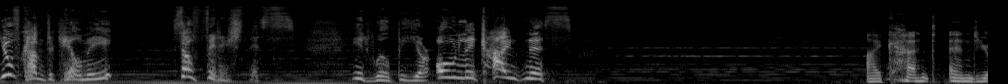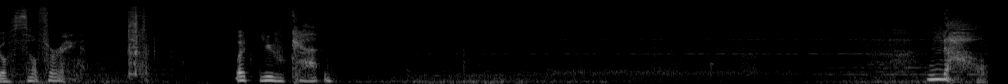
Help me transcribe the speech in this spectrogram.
You've come to kill me, so finish this. It will be your only kindness. I can't end your suffering. But you can. Now,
